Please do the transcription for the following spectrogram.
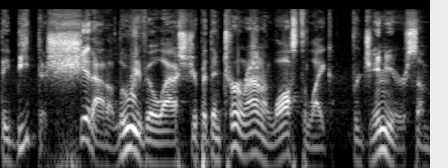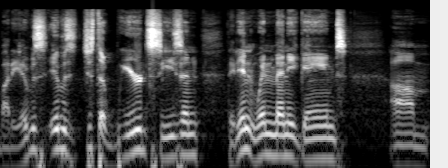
they beat the shit out of Louisville last year, but then turn around and lost to like Virginia or somebody. It was it was just a weird season. They didn't win many games. Um,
